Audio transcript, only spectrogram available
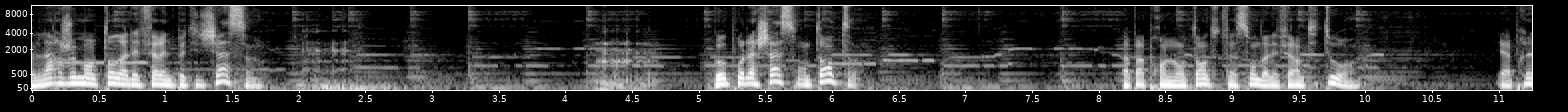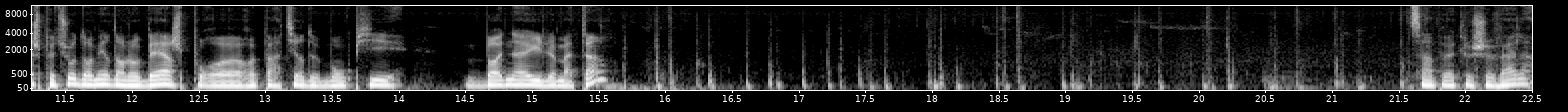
Largement le temps d'aller faire une petite chasse. Go pour la chasse, on tente Ça va pas prendre longtemps de toute façon d'aller faire un petit tour. Et après, je peux toujours dormir dans l'auberge pour euh, repartir de bon pied, bon oeil le matin. C'est un peu avec le cheval.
